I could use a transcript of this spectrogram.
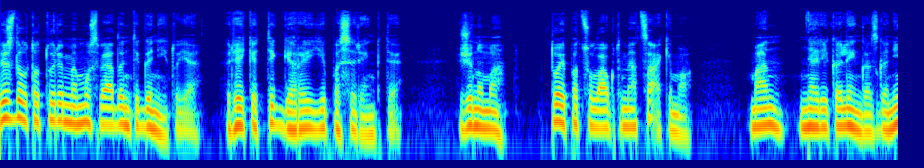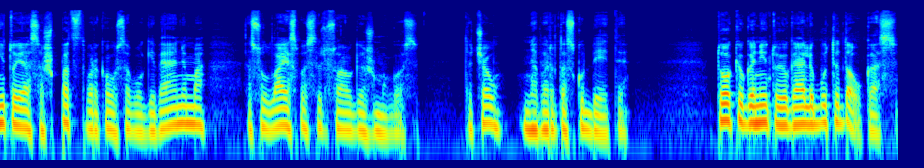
Vis dėlto turime mus vedantį ganytoje, reikia tik gerai jį pasirinkti. Žinoma, tuoj pat sulauktume atsakymo, Man nereikalingas ganytojas, aš pats tvarkau savo gyvenimą, esu laisvas ir suaugęs žmogus. Tačiau neverta skubėti. Tokių ganytojų gali būti daug kas.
